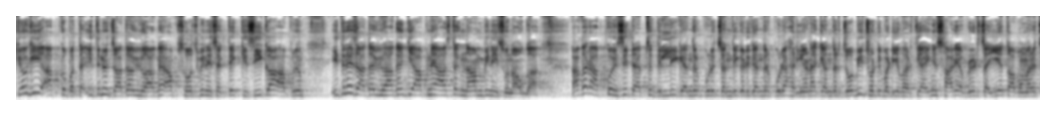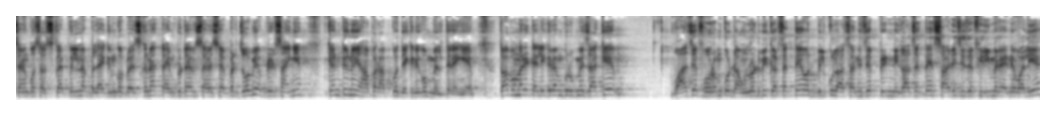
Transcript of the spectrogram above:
क्योंकि आपको पता इतने ज़्यादा विभाग है, आप सोच भी नहीं सकते किसी का आप इतने ज़्यादा विभाग है कि आपने आज तक नाम भी नहीं सुना होगा। अगर आपको इसी टाइप से दिल्ली के अंदर, पूरे चंडीगढ़ के अंदर, पूरे हरियाणा के अंदर जो भी छोटी बड़ी भर्ती आएँगे, सारे अपडेट चाहिए तो आप हमारे चैनल को सब्सक्राइब कर लेना बेलाइकन को प्रेस करना, टाइम टू टाइम पर जो भी अपडेट्स आएँगे, कंटिन्यू यहाँ पर आपको देखने को मिलते रहेंगे। तो आप हमारे टेलीग्राम ग्रुप में जाके वहाँ से फॉर्म को डाउनलोड भी कर सकते हैं और बिल्कुल आसानी से प्रिंट निकाल सकते हैं। सारी चीज़ें फ्री में रहने वाली है।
